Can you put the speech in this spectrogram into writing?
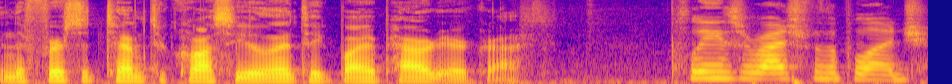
in the first attempt to cross the Atlantic by a powered aircraft. Please rise for the pledge.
